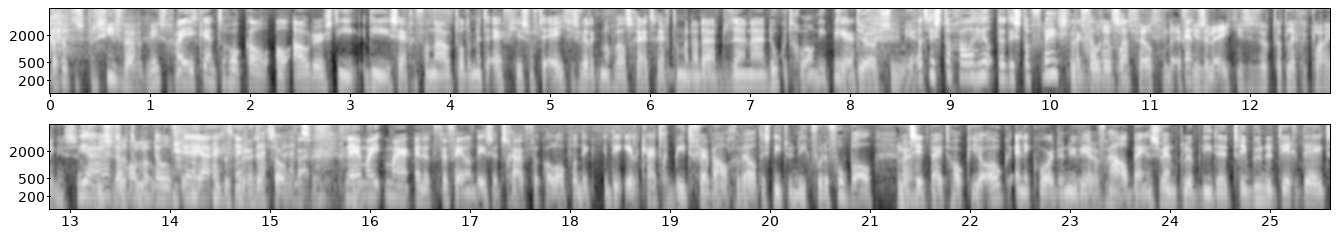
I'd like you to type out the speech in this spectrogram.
maar dat is precies waar het misgaat. Maar je kent toch ook al, al ouders die, die zeggen van... nou, tot en met de F'jes of de E'tjes wil ik nog wel scheidsrechter... maar daarna, daarna doe ik het gewoon niet meer. Durf ze niet meer. Dat is toch al heel, dat is toch vreselijk. Het voordeel dat van het veld van de F'jes en, en de E'tjes is ook dat het lekker klein is. Ja, niet zoveel te lopen. Ja, ja, dat is ook waar. Nee, maar, maar, en het vervelende is, het schuift ook al op... want ik, de eerlijkheid gebied, verbaal geweld is niet uniek voor de voetbal. Nee. Het zit bij het hockey ook. En ik hoorde nu weer een verhaal bij een zwemclub die de tribune dicht deed...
